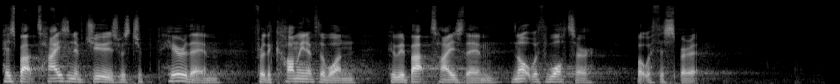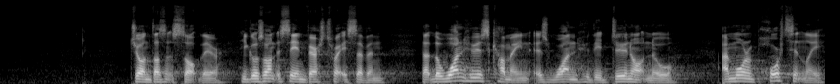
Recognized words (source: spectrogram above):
His baptizing of Jews was to prepare them for the coming of the one who would baptize them not with water, but with the Spirit. John doesn't stop there. He goes on to say in verse 27 that the one who is coming is one who they do not know. And more importantly,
